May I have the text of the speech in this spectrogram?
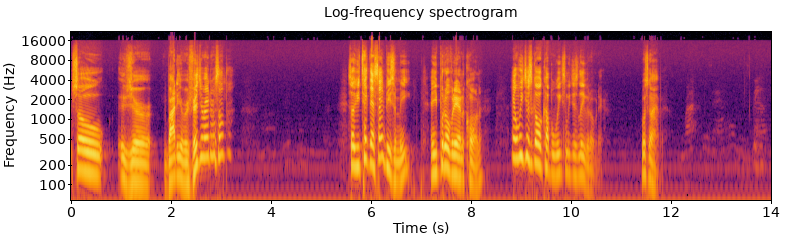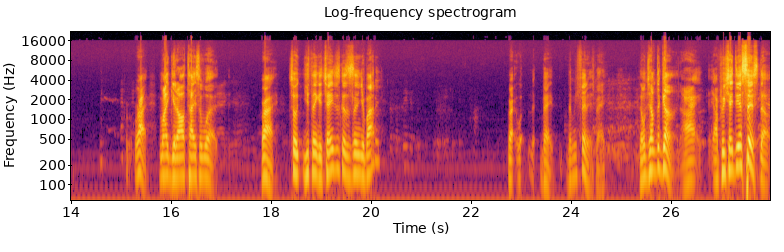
So is your body a refrigerator or something? So if you take that same piece of meat and you put it over there in the corner, and we just go a couple weeks and we just leave it over there, what's going to happen? Right. Might get all types of what? Right. So you think it changes because it's in your body? Right. Well, babe, let me finish, babe. Don't jump the gun, all right? I appreciate the assist, though.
